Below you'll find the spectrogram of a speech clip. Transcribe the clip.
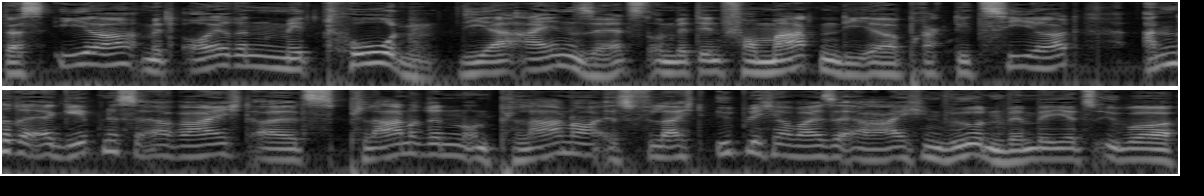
dass ihr mit euren Methoden, die ihr einsetzt und mit den Formaten, die ihr praktiziert, andere Ergebnisse erreicht, als Planerinnen und Planer es vielleicht üblicherweise erreichen würden, wenn wir jetzt über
